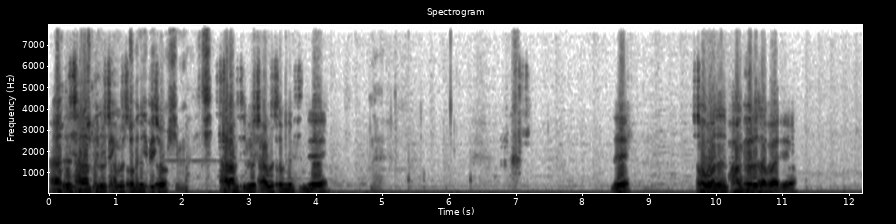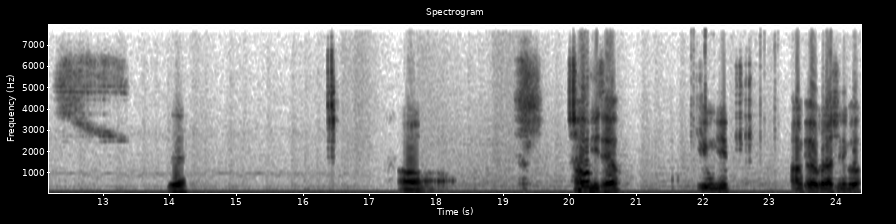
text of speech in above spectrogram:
하여튼 사람 피로 잡을 수 없는 피죠. 1260만이지. 사람 딜로 잡을 수 없는 피인데, 네. 네. 저거는 방패로 잡아야 돼요. 네. 어, 처음이세요? 기웅님? 방패업을 하시는 거?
